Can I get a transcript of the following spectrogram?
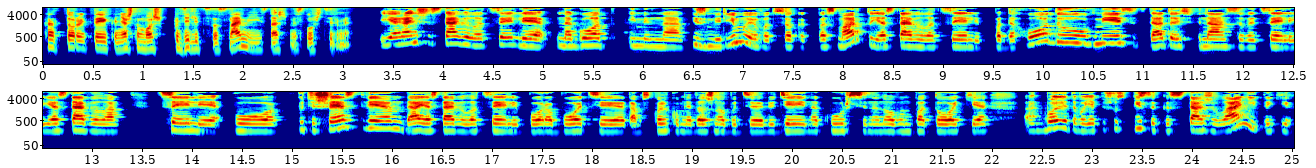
которой ты, конечно, можешь поделиться с нами и с нашими слушателями? Я раньше ставила цели на год именно измеримые, вот все как по смарту. Я ставила цели по доходу в месяц, да, то есть финансовые цели. Я ставила цели по путешествиям, да, я ставила цели по работе, там, сколько у меня должно быть э, людей на курсе, на новом потоке. Более того, я пишу список из 100 желаний, таких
